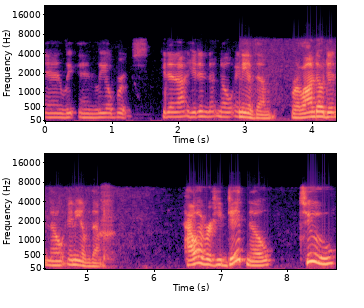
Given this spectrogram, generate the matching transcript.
and Le- and Leo Bruce. He did not. He didn't know any of them. Rolando didn't know any of them. However, he did know two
